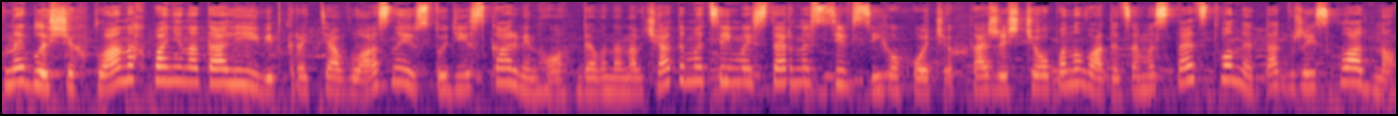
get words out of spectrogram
В найближчих планах пані Наталії відкриття власної студії з карвінгу, де вона навчатиме цій майстерності всіх охочих. каже, що опанувати це мистецтво не так вже й складно.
